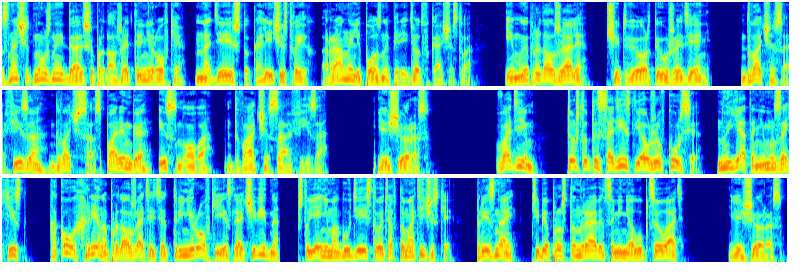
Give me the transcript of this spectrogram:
значит, нужно и дальше продолжать тренировки, надеясь, что количество их рано или поздно перейдет в качество. И мы продолжали. Четвертый уже день. Два часа физа, два часа спарринга и снова два часа физа. Еще раз. «Вадим, то, что ты садист, я уже в курсе. Но я-то не мазохист. Какого хрена продолжать эти тренировки, если очевидно, что я не могу действовать автоматически? Признай, тебе просто нравится меня лупцевать». «Еще раз».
